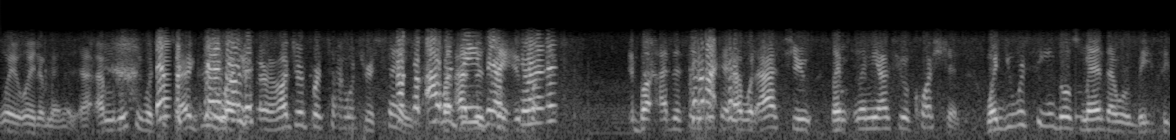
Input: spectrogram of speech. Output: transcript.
wait wait a minute. I- I'm listening to what you're saying. I agree with 100 percent what you're saying. but I would but be the their same- friend. but, but at the same I- time, I would ask you. Let, let me ask you a question. When you were seeing those men that were basically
